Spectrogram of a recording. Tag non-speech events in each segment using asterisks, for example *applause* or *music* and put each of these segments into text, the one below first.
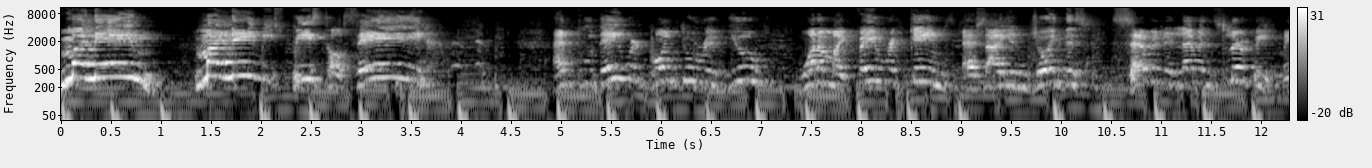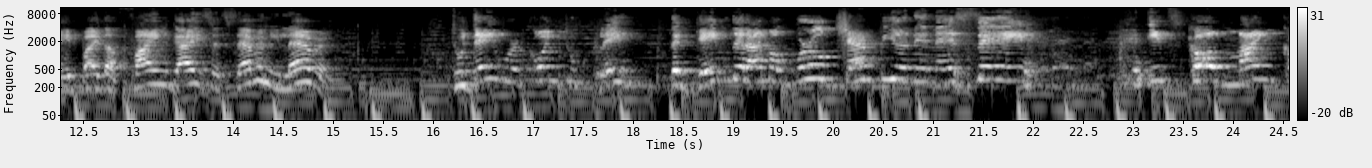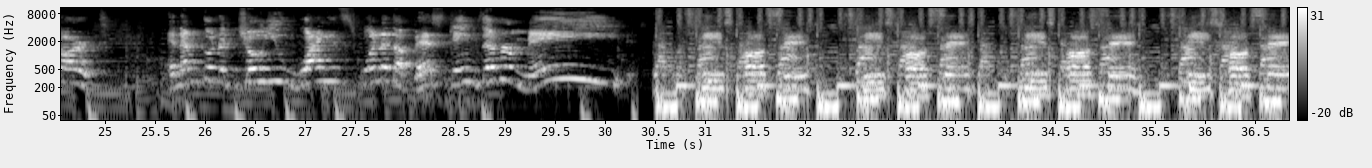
My name, my name is Pissed Jose. And today we're going to review one of my favorite games as I enjoyed this 7-Eleven Slurpee made by the fine guys at 7-Eleven. Today we're going to play the game that I'm a world champion in SA. It's called Minecraft. And I'm gonna show you why it's one of the best games ever made. East Jose, East Jose, East Jose, East Jose,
